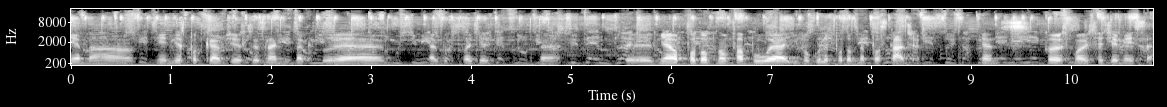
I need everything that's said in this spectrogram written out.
nie ma, nie, nie spotkałem się jeszcze z anime, które jakby powiedzieć e, e, miało podobną fabułę i w ogóle podobne postacie. Więc to jest moje trzecie miejsce.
